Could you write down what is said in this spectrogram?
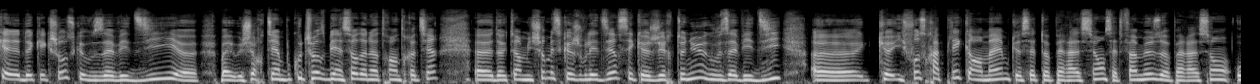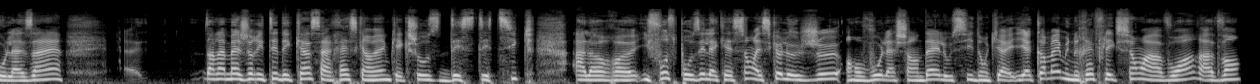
de quelque chose que vous avez dit. Euh, ben, je retiens beaucoup de choses, bien sûr, de notre entretien, euh, docteur Michaud. Mais ce que je voulais dire, c'est que j'ai retenu que vous avez dit euh, qu'il faut se rappeler quand même que cette opération, cette fameuse opération au laser, dans la majorité des cas, ça reste quand même quelque chose d'esthétique. Alors, euh, il faut se poser la question, est-ce que le jeu en vaut la chandelle aussi? Donc, il y a, quand même une réflexion à avoir avant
